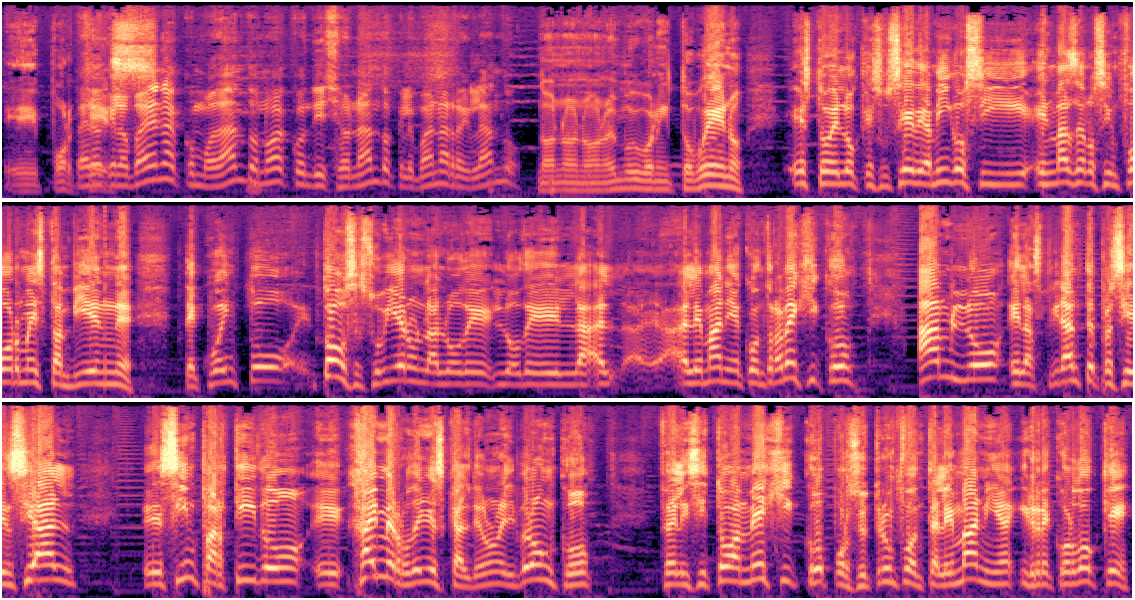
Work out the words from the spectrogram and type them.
Eh, porque Pero que lo vayan acomodando, no acondicionando, que lo van arreglando. No, no, no, no es muy bonito. Bueno, esto es lo que sucede, amigos, y en más de los informes también eh, te cuento, todos se subieron a lo de lo de la- Alemania contra México. AMLO, el aspirante presidencial, eh, sin partido, eh, Jaime Rodríguez Calderón, el Bronco, felicitó a México por su triunfo ante Alemania y recordó que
